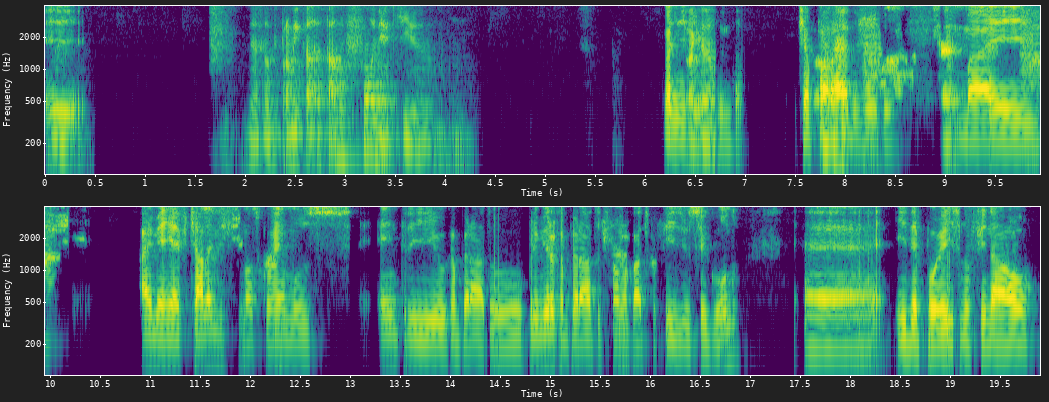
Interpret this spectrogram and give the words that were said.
É. Para mim tá, tá, no fone aqui. Mas enfim, então, tinha parado, voltou. Mas a MRF Challenge, nós corremos entre o campeonato, o primeiro campeonato de Fórmula 4 que eu fiz e o segundo. É, e depois, no final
